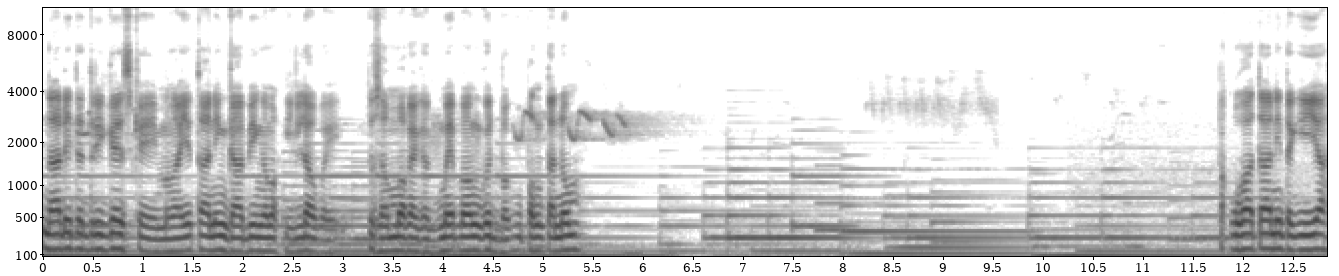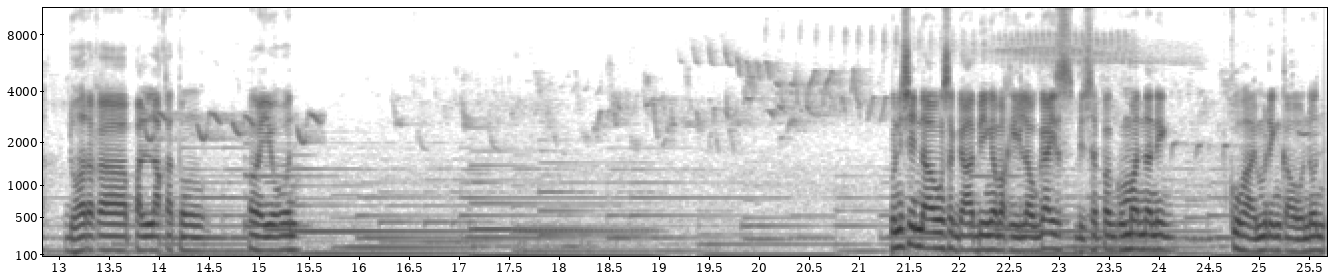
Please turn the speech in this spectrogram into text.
Narito diri guys kay mga yutaning gabi nga makilaw kay to sa mo kay gagmay panggod bag upang tanom. Pakuha ta ni tagiya duha ra ka palaka tong pangayoon Kuni sinaong sa gabi nga makilaw guys. Bisa pag human na ni kuha mo ring kaunon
